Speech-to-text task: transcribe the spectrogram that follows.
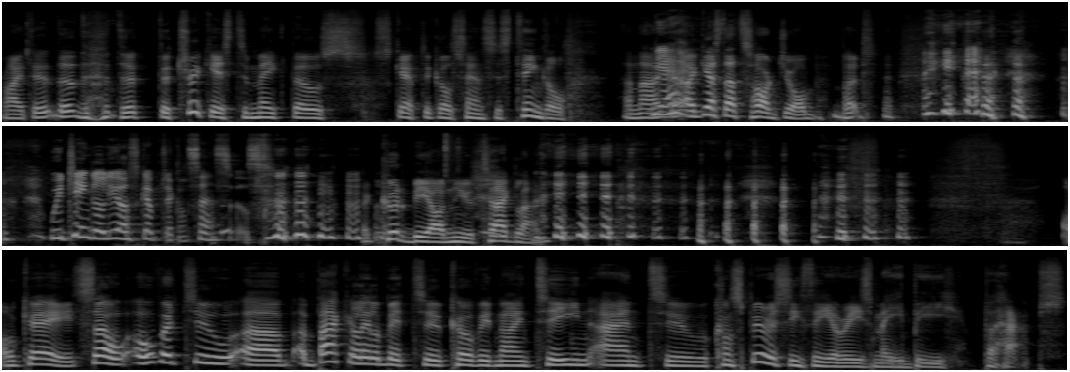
Right. The, the, the, the trick is to make those skeptical senses tingle. And I, Yeah. I guess that's our job, but yeah. we tingle your skeptical senses. it could be our new tagline. Okay, so over to uh, back a little bit to COVID 19 and to conspiracy theories, maybe, perhaps.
